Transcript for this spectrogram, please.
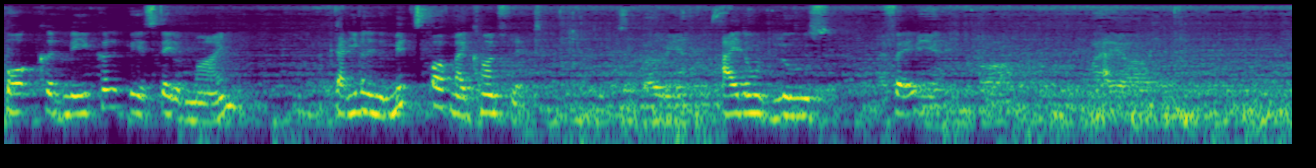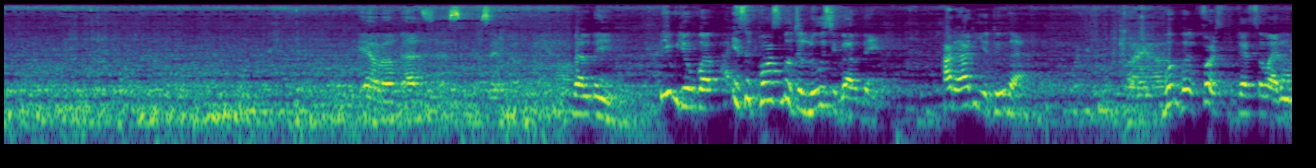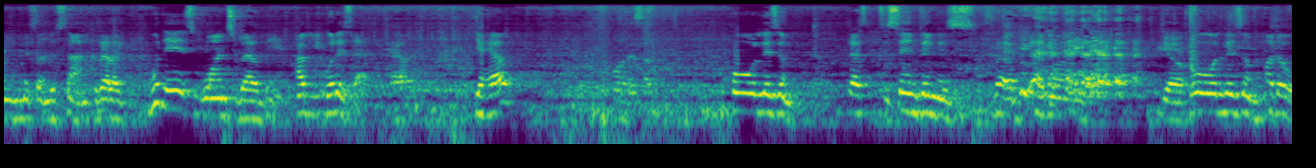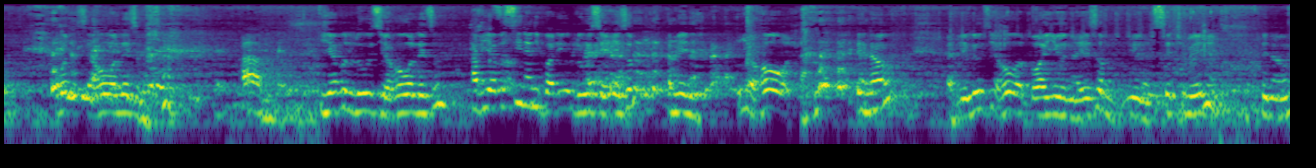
or could be, could it be a state of mind that even in the midst of my conflict. I don't lose faith? Being, my, yeah, well, that's, that's, that's it, um, Well-being. You, you, well, is it possible to lose your well-being? How, do- how do you do that? uh, Well, well, first, that's so I don't misunderstand, because I like, what is one's well-being? How do you, what is that? health, Your health? holism. Holism. That's the same thing as uh, your holism. Although, what is your holism? um, you ever lose your holism? Have you ever seen anybody lose their ism? I mean, your whole, you know? If you lose your whole, boy, you're in an ism, you're in a situation. You know?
